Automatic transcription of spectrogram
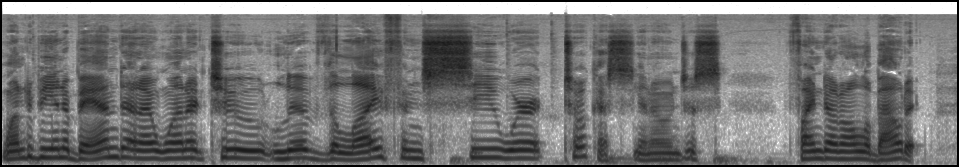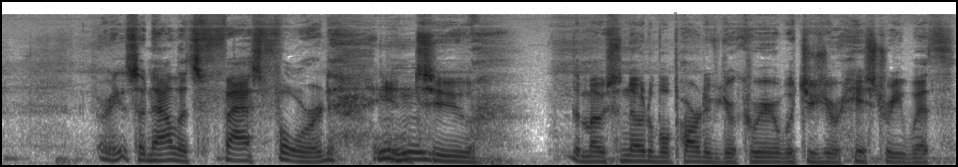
wanted to be in a band and I wanted to live the life and see where it took us, you know, and just find out all about it. All right, so now let's fast forward mm-hmm. into the most notable part of your career, which is your history with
